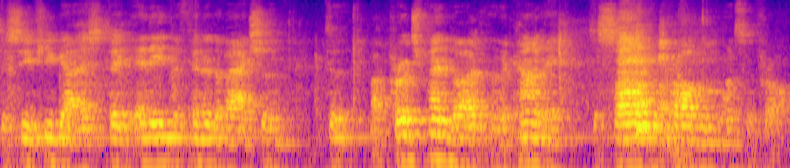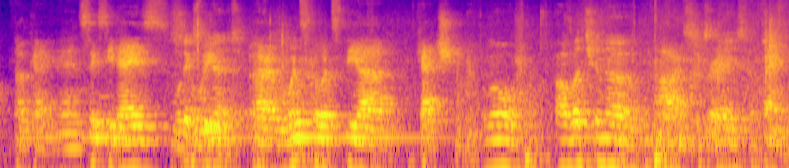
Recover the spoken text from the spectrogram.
to see if you guys take any definitive action to approach PennDOT and the county to solve the problem once and for all. Okay, and sixty days? what do 60 we- days. All right, what's, the- what's the, uh, catch? Well, I'll let you know. All right, great, thank you.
